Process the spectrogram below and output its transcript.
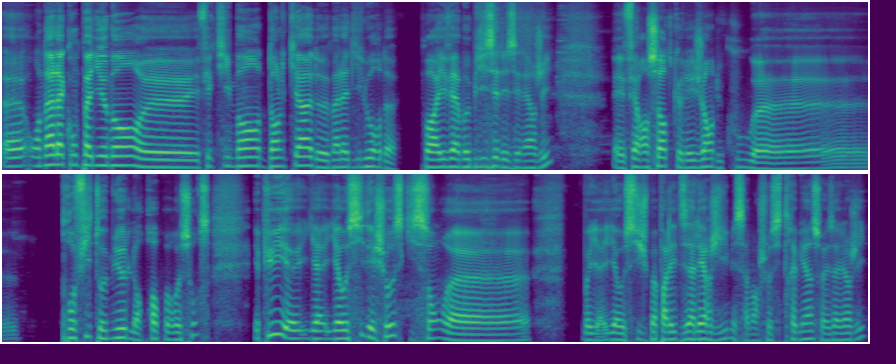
on a l'accompagnement, effectivement, dans le cas de maladies lourdes, pour arriver à mobiliser des énergies et faire en sorte que les gens, du coup, euh, profitent au mieux de leurs propres ressources. Et puis, euh, il y, a aussi des choses qui sont... Euh, il y, a aussi, je peux parler des allergies, mais ça marche aussi très bien sur les allergies.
